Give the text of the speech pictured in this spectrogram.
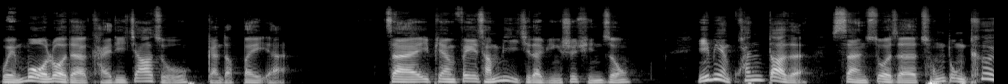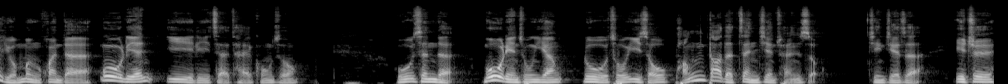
为没落的凯蒂家族感到悲哀。在一片非常密集的陨石群中，一面宽大的、闪烁着虫洞特有梦幻的木帘屹立在太空中。无声的木帘中央露出一艘庞大的战舰船首，紧接着，一支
